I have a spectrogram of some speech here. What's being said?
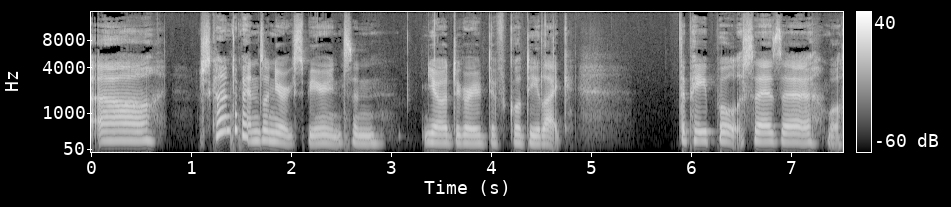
Uh, just kind of depends on your experience and your degree of difficulty. Like the people, so there's a well,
